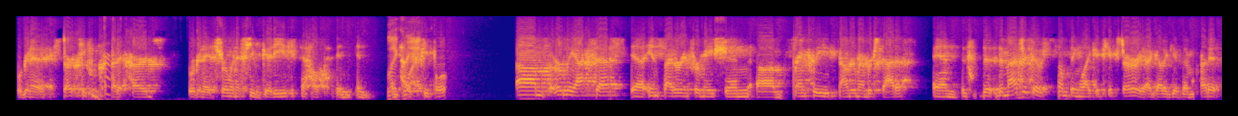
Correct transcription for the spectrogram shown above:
We're going to start taking credit cards. We're going to throw in a few goodies to help in, in Like entice what? people. Um, early access, uh, insider information, um, frankly, founder member status. And the, the magic of something like a Kickstarter, I got to give them credit,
